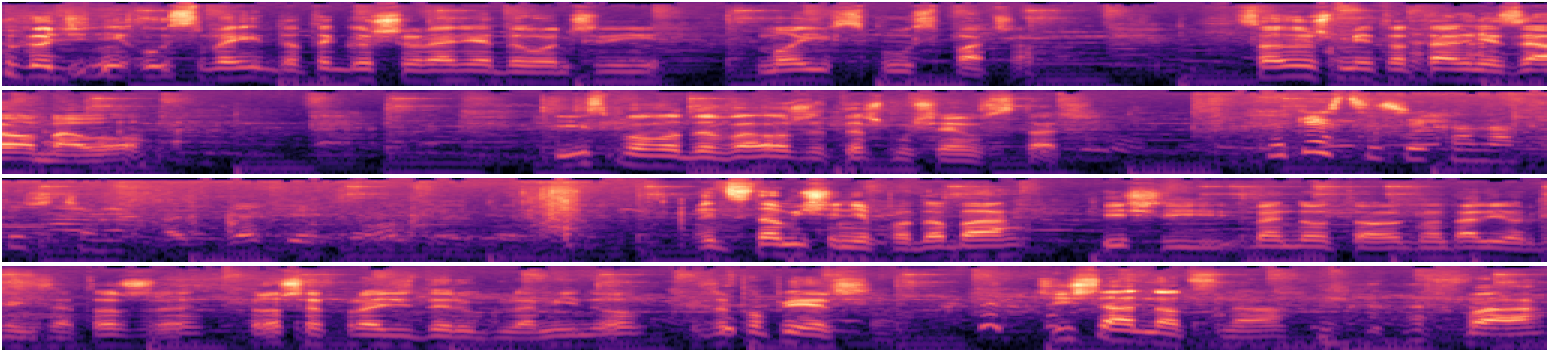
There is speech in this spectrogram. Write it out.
O godzinie 8 do tego szurania dołączyli moi współspacza, co już mnie totalnie załamało i spowodowało, że też musiałem wstać. Jakie chcecie kanapki, z czym? Więc to mi się nie podoba. Jeśli będą to oglądali organizatorzy, proszę wprowadzić do regulaminu, że po pierwsze, cisza nocna trwa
